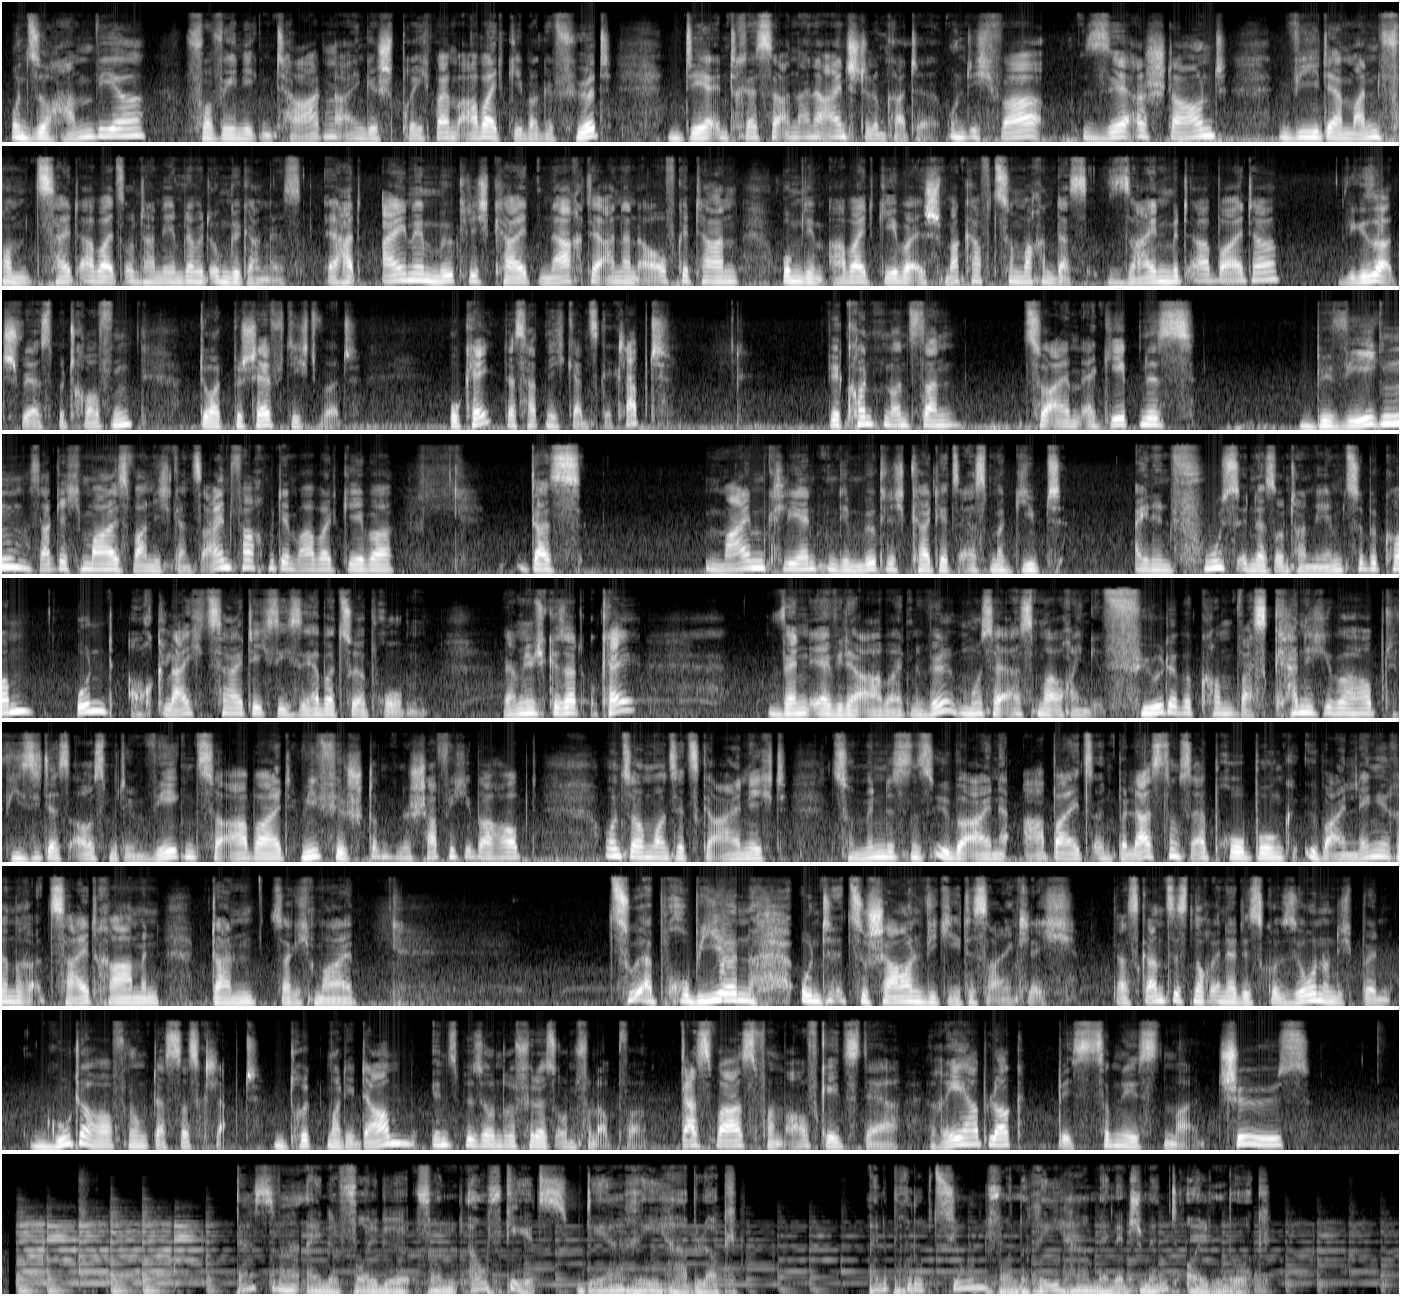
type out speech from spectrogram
Und so haben wir vor wenigen Tagen ein Gespräch beim Arbeitgeber geführt, der Interesse an einer Einstellung hatte. Und ich war sehr erstaunt, wie der Mann vom Zeitarbeitsunternehmen damit umgegangen ist. Er hat eine Möglichkeit nach der anderen aufgetan, um dem Arbeitgeber es schmackhaft zu machen, dass sein Mitarbeiter, wie gesagt, schwerst betroffen, dort beschäftigt wird. Okay, das hat nicht ganz geklappt. Wir konnten uns dann zu einem Ergebnis bewegen, sag ich mal. Es war nicht ganz einfach mit dem Arbeitgeber, dass meinem Klienten die Möglichkeit jetzt erstmal gibt, einen Fuß in das Unternehmen zu bekommen und auch gleichzeitig sich selber zu erproben. Wir haben nämlich gesagt, okay, wenn er wieder arbeiten will, muss er erstmal auch ein Gefühl da bekommen, was kann ich überhaupt, wie sieht das aus mit den Wegen zur Arbeit, wie viele Stunden schaffe ich überhaupt. Und so haben wir uns jetzt geeinigt, zumindest über eine Arbeits- und Belastungserprobung über einen längeren Zeitrahmen dann, sage ich mal, zu erprobieren und zu schauen, wie geht es eigentlich. Das Ganze ist noch in der Diskussion und ich bin guter Hoffnung, dass das klappt. Drückt mal die Daumen, insbesondere für das Unfallopfer. Das war's vom Auf geht's der Reha-Blog. Bis zum nächsten Mal. Tschüss. Das war eine Folge von Auf geht's, der Reha-Blog. Eine Produktion von Reha Management Oldenburg.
